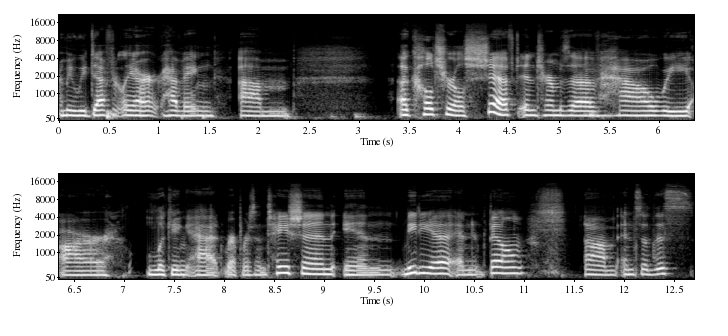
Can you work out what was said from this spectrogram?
I mean, we definitely are having um, a cultural shift in terms of how we are looking at representation in media and in film. Um, and so this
